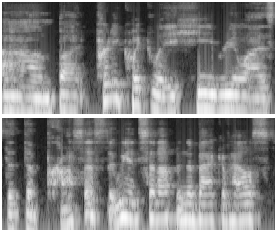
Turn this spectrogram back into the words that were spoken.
um, but pretty quickly he realized that the process that we had set up in the back of house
